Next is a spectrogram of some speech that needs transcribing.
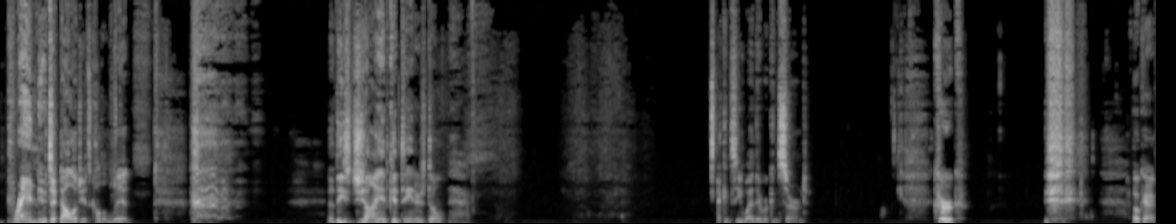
brand new technology. It's called a lid. And these giant containers don't, I can see why they were concerned. Kirk. okay.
